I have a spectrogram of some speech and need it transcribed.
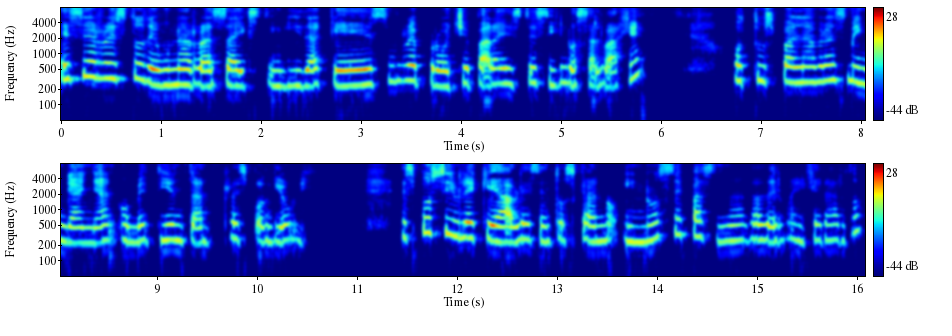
ese resto de una raza extinguida que es un reproche para este siglo salvaje? ¿O tus palabras me engañan o me tientan? respondióme. ¿Es posible que hables en toscano y no sepas nada del buen Gerardo?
